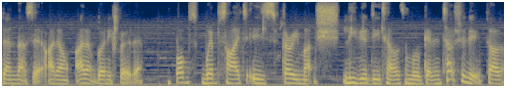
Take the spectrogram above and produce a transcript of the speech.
then that's it. I don't I don't go any further. Bob's website is very much leave your details and we'll get in touch with you. So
